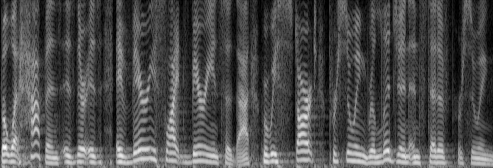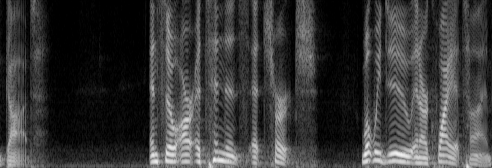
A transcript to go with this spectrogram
But what happens is there is a very slight variance of that where we start pursuing religion instead of pursuing God. And so our attendance at church what we do in our quiet time,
